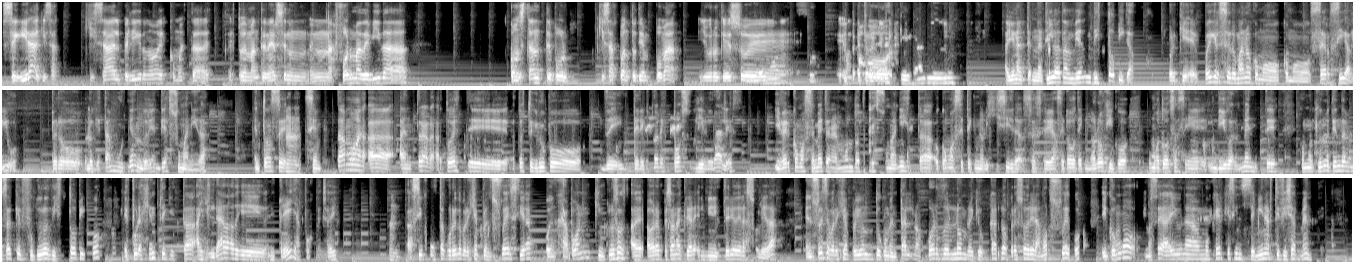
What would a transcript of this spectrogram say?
seguirá, quizás quizá el peligro no es como esta, esto de mantenerse en, en una forma de vida constante por quizás cuánto tiempo más. Yo creo que eso es, hay, una alternativa también distópica, porque puede que el ser humano como, como ser siga vivo, pero lo que está muriendo hoy en día es su humanidad. Entonces, mm. si empezamos a, entrar a todo, este, a todo este grupo de intelectuales post-liberales, y ver cómo se mete en el mundo transhumanista o cómo se tecnologiza, se, hace todo tecnológico, cómo todo se hace individualmente, como que uno tiende a pensar que el futuro distópico es pura gente que está aislada de entre ellas, pues, ¿cachai? Mm. Así como está ocurriendo, por ejemplo, en Suecia o en Japón, que incluso eh, ahora empezaron a crear el Ministerio de la Soledad. En Suecia, por ejemplo, hay un documental, no recuerdo el nombre, hay que buscarlo, pero es sobre el amor sueco y cómo, no sé, hay una mujer que se insemina artificialmente.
